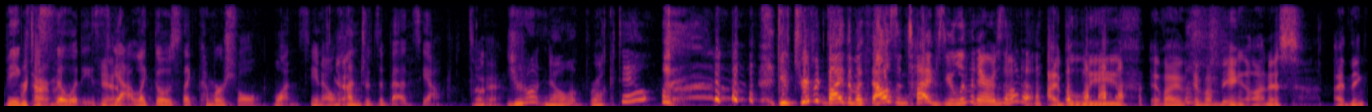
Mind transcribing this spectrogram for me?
big Retirement. facilities? Yeah. Yeah. like those like commercial ones. You know, Yeah. hundreds of beds. Yeah. Okay. You don't know a Brookdale? You've driven by them a thousand times. You live in Arizona. I believe if I if I'm being honest, I think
